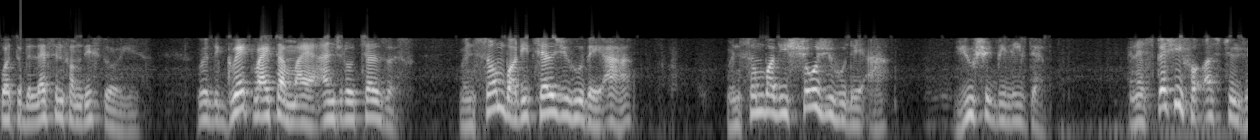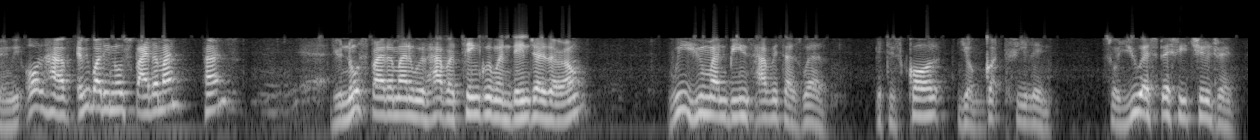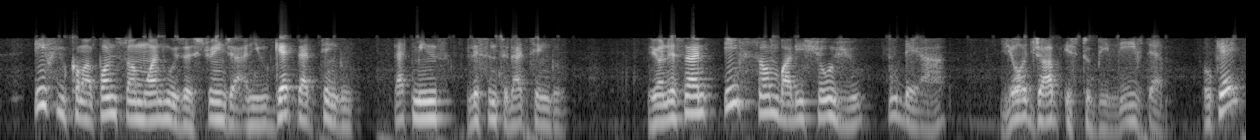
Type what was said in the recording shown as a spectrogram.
what the lesson from this story is. Where the great writer Maya Angelou tells us, when somebody tells you who they are, when somebody shows you who they are, you should believe them. And especially for us children, we all have, everybody knows Spider Man, Hans? You know Spider Man will have a tingle when danger is around? We human beings have it as well. It is called your gut feeling. So, you, especially children, if you come upon someone who is a stranger and you get that tingle, that means listen to that tingle. You understand? If somebody shows you who they are, your job is to believe them. Okay?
